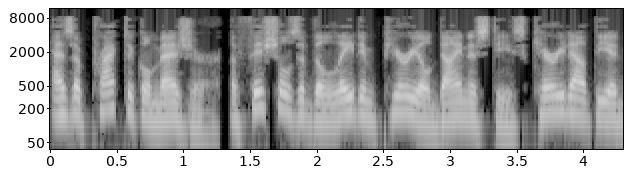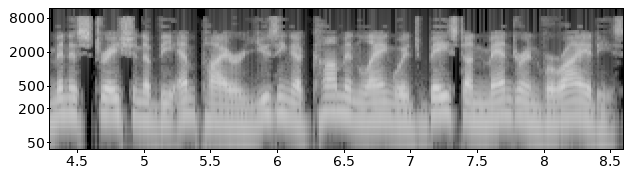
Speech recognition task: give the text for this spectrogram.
As a practical measure, officials of the late imperial dynasties carried out the administration of the empire using a common language based on Mandarin varieties,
